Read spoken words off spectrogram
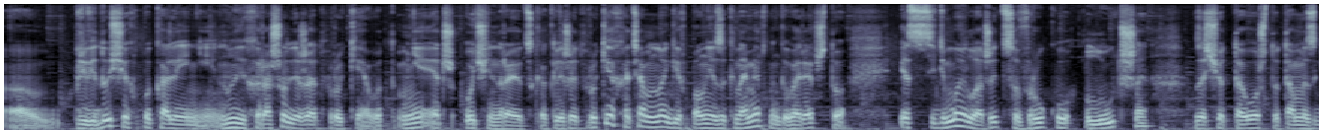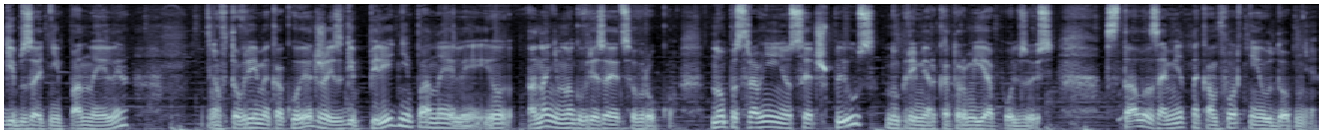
а, предыдущих поколений, ну и хорошо лежат в руке. Вот мне Edge очень нравится, как лежит в руке, хотя многие вполне закономерно говорят, что S7 ложится в руку лучше за счет того, что там изгиб задней панели, в то время как у Edge изгиб передней панели, и она немного врезается в руку. Но по сравнению с Edge Plus, например, которым я пользуюсь, стало заметно комфортнее и удобнее.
